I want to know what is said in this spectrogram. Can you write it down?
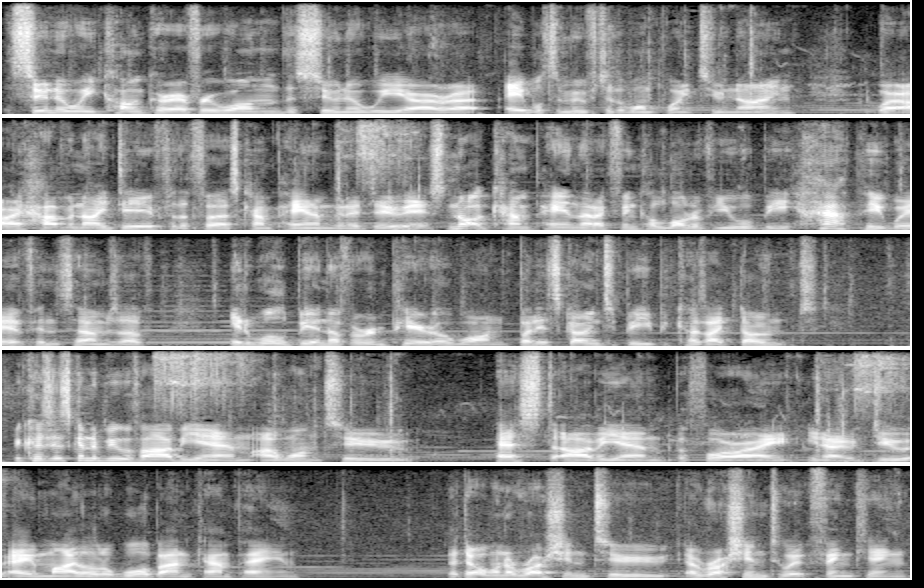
The sooner we conquer everyone, the sooner we are uh, able to move to the 1.29 where I have an idea for the first campaign I'm going to do. It's not a campaign that I think a lot of you will be happy with in terms of it will be another Imperial one, but it's going to be because I don't... Because it's going to be with RBM, I want to test RBM before I, you know, do a My Little Warband campaign. I don't want to rush into uh, rush into it thinking,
